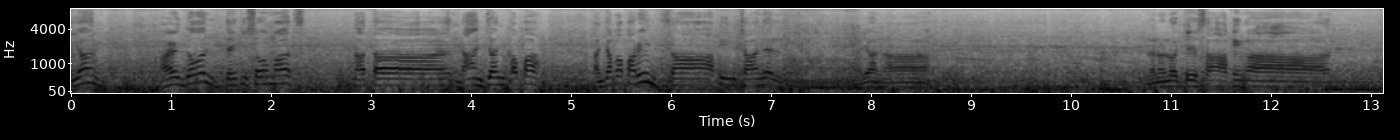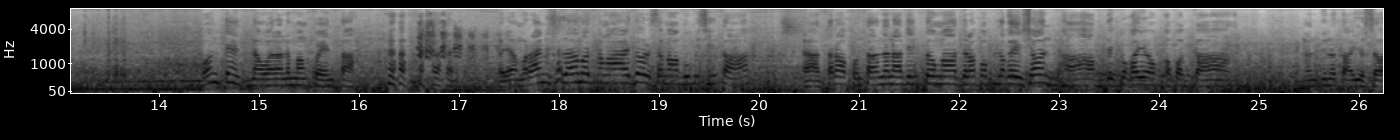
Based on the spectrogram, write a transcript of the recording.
Ayan. Idol, thank you so much. At uh, naandyan ka pa. Andyan ka pa rin sa aking channel. Ayan, ah... nanonood kayo sa aking ah, content na wala namang kwenta. Ayan, maraming salamat mga idol sa mga bumisita. ha. Ayan, tara, puntahan na natin itong ah, drop-off location. Ah, update ko kayo kapag ka nandun na tayo sa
